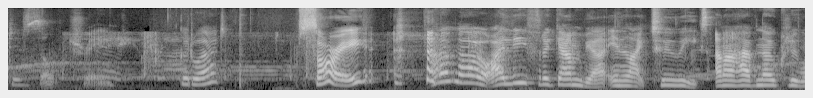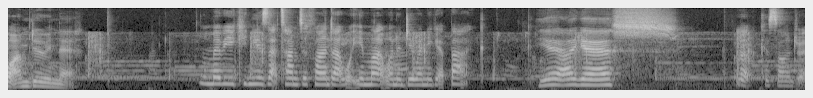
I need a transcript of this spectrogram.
desultory. Good word. Sorry. I don't know. I leave for the Gambia in like two weeks and I have no clue what I'm doing there. Well, maybe you can use that time to find out what you might want to do when you get back. Yeah, I guess. Look, Cassandra,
